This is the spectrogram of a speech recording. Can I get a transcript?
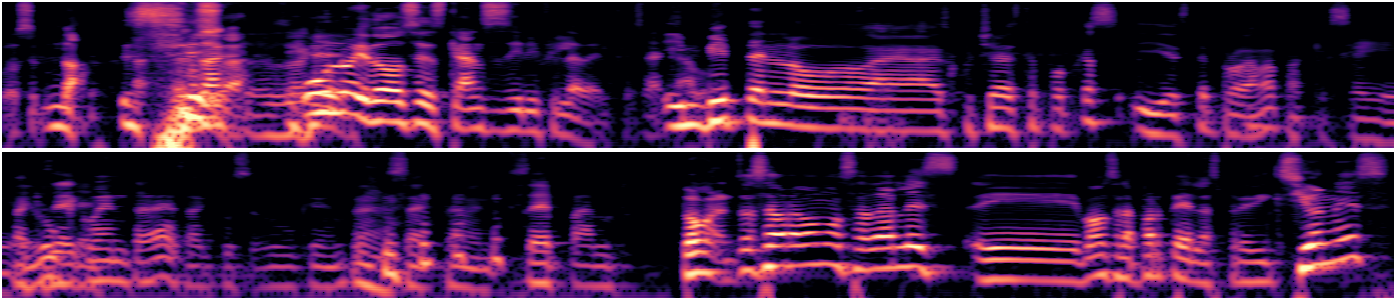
o sea, no. Sí. Exacto, exacto. Uno y dos es Kansas City, Filadelfia. se acabó. Invítenlo a escuchar este podcast y este programa para que se Para que se dé cuenta, exacto, se eduquen. Exactamente. Sepan. Pero bueno, entonces ahora vamos a darles, eh, vamos a la parte de las predicciones.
